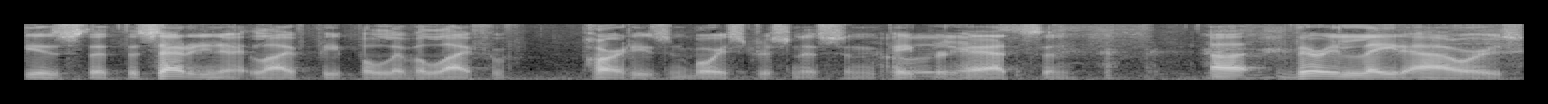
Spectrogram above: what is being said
is that the Saturday Night Live people live a life of parties and boisterousness and Oh, paper yes. hats and uh, very late hours.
